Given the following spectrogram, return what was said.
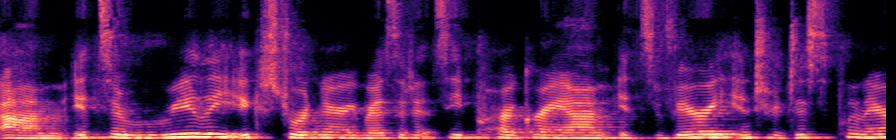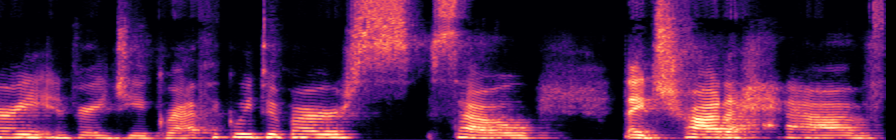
um, it's a really extraordinary residency program. It's very interdisciplinary and very geographically diverse. So they try to have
